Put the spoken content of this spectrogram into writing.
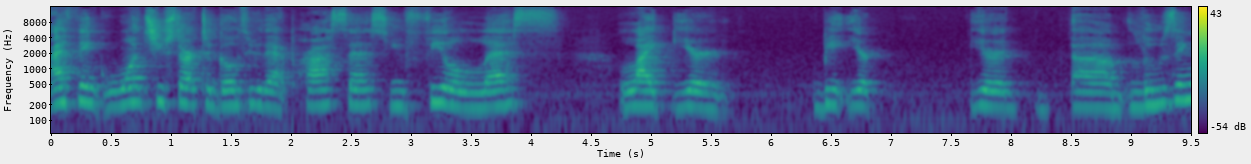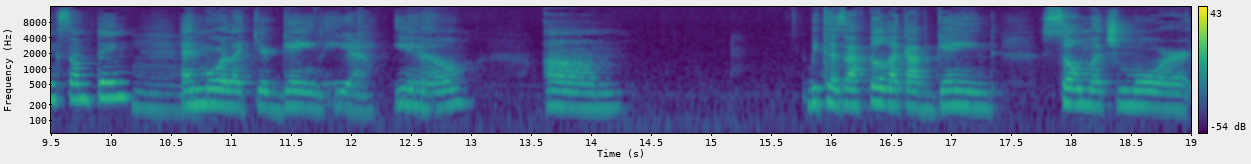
I think once you start to go through that process, you feel less like you're be you're you're um, losing something and more like you're gaining. Yeah. You Yeah. know? Um because I feel like I've gained so much more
